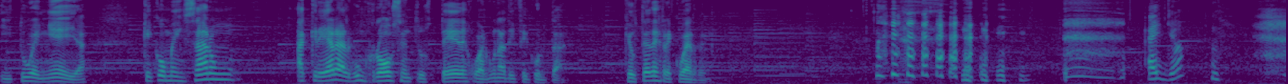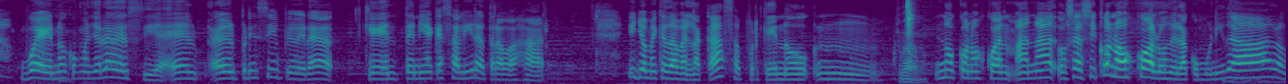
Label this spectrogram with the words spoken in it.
y tú en ella, que comenzaron a crear algún roce entre ustedes o alguna dificultad que ustedes recuerden? Ay, yo. Bueno, como yo le decía, el, el principio era que él tenía que salir a trabajar y yo me quedaba en la casa porque no, mm, Claro. no conozco a, nadie, o sea, sí conozco a los de la comunidad,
